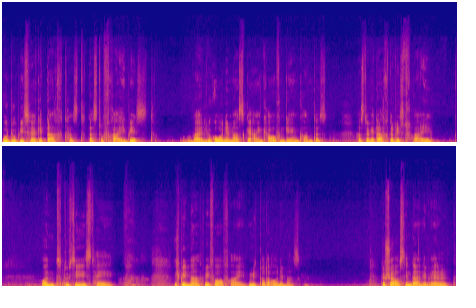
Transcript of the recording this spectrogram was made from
wo du bisher gedacht hast, dass du frei bist, weil du ohne Maske einkaufen gehen konntest, hast du gedacht, du bist frei. Und du siehst, hey, ich bin nach wie vor frei, mit oder ohne Maske. Du schaust in deine Welt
